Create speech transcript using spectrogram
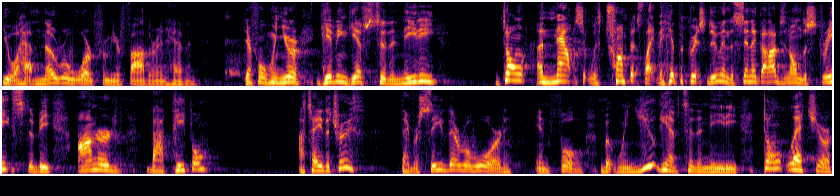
you will have no reward from your Father in heaven. Therefore, when you're giving gifts to the needy, don't announce it with trumpets like the hypocrites do in the synagogues and on the streets to be honored by people. I tell you the truth, They've received their reward in full. But when you give to the needy, don't let your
